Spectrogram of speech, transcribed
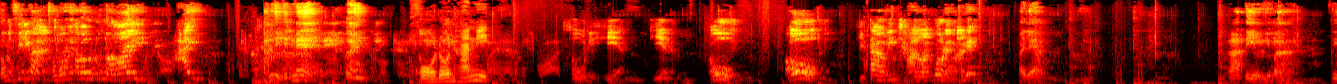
ลงคลิปอะโชว์ให้เขาดูหน่อยไอ หันหนีกันแม่เฮ้ยโหโดนหันอีก สู้ดิเฮียเฮียโอ้โอ้กีตาร์วิ่งช้าร้อยโก้หน่อยมาดิไปแล้วฆ่าตีเมื่อกี้มา ตี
